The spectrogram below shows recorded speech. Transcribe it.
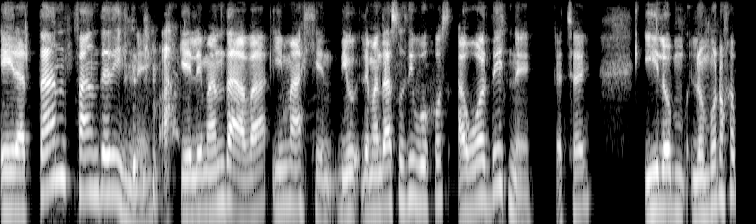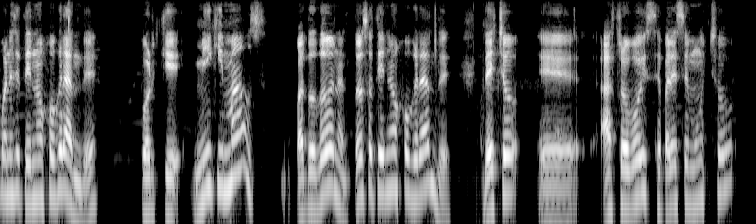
era tan fan de Disney que le mandaba imagen, le mandaba sus dibujos a Walt Disney, ¿cachai? Y los, los monos japoneses tienen ojos grandes porque Mickey Mouse, Pato Donald, todo eso tiene ojos grandes. De hecho, eh, Astro Boy se parece mucho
